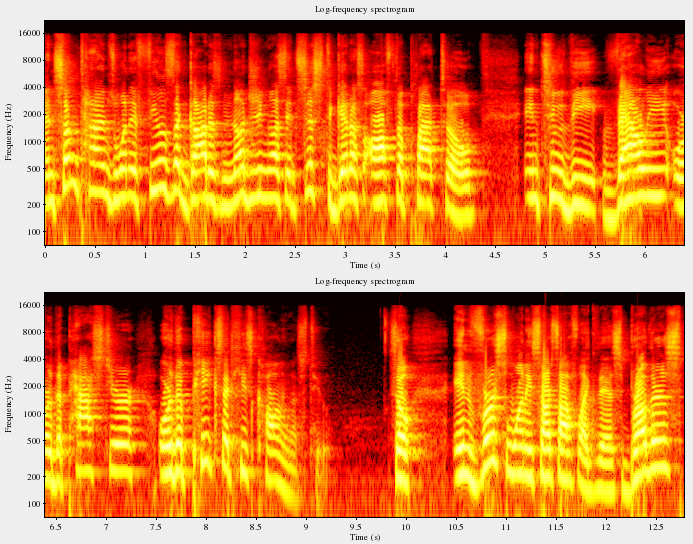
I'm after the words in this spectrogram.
And sometimes when it feels like God is nudging us, it's just to get us off the plateau into the valley or the pasture or the peaks that He's calling us to. So in verse 1, he starts off like this Brothers,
